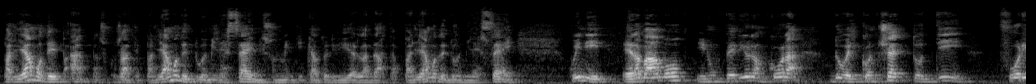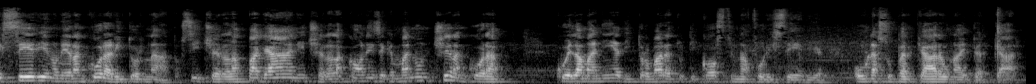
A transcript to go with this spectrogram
parliamo del, ah, scusate, parliamo del 2006, mi sono dimenticato di dire la data, parliamo del 2006, quindi eravamo in un periodo ancora dove il concetto di fuoriserie non era ancora ritornato, sì c'era la Pagani, c'era la Koenigsegg, ma non c'era ancora quella mania di trovare a tutti i costi una fuoriserie o una supercar o una hypercar.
